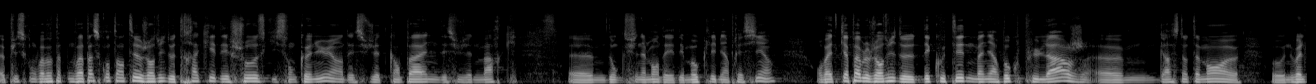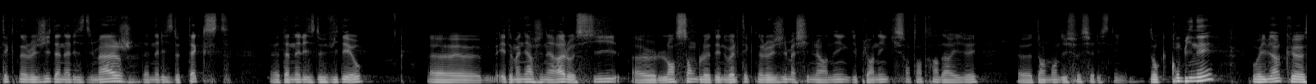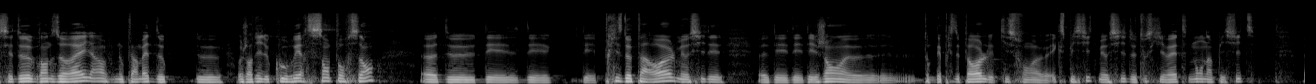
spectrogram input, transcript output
Euh, puisqu'on ne va pas se contenter aujourd'hui de traquer des choses qui sont connues, hein, des sujets de campagne, des sujets de marque, euh, donc finalement des, mots-clés bien précis. Hein. On va être capable aujourd'hui d'écouter de, manière beaucoup plus large, euh, grâce notamment aux nouvelles technologies d'analyse d'images, d'analyse de texte, d'analyse de vidéo. et de manière générale aussi l'ensemble des nouvelles technologies, machine learning, deep learning qui sont en train d'arriver dans le monde du social listening. Donc combiné, vous voyez bien que ces deux grandes oreilles hein, nous permettent de, aujourd'hui de couvrir 100% de, des, prises de parole, mais aussi des, des gens, donc des prises de parole qui sont explicites, mais aussi de tout ce qui va être non implicite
